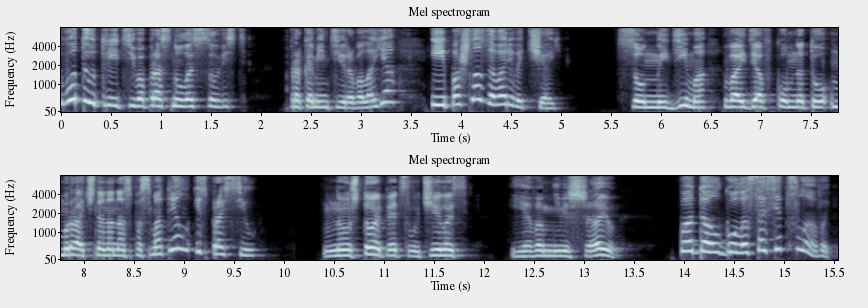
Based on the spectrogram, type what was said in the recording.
«Вот и у третьего проснулась совесть», – прокомментировала я и пошла заваривать чай. Сонный Дима, войдя в комнату, мрачно на нас посмотрел и спросил. «Ну что опять случилось? Я вам не мешаю?» Подал голос сосед Славы.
